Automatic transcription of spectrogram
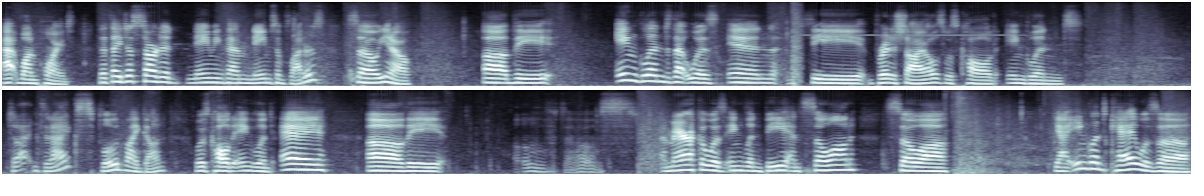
at one point that they just started naming them names of letters. So, you know, uh, the England that was in the British Isles was called England... Did I, did I explode my gun? Was called England A. Uh, the America was England B, and so on. So, uh, yeah, England K was a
